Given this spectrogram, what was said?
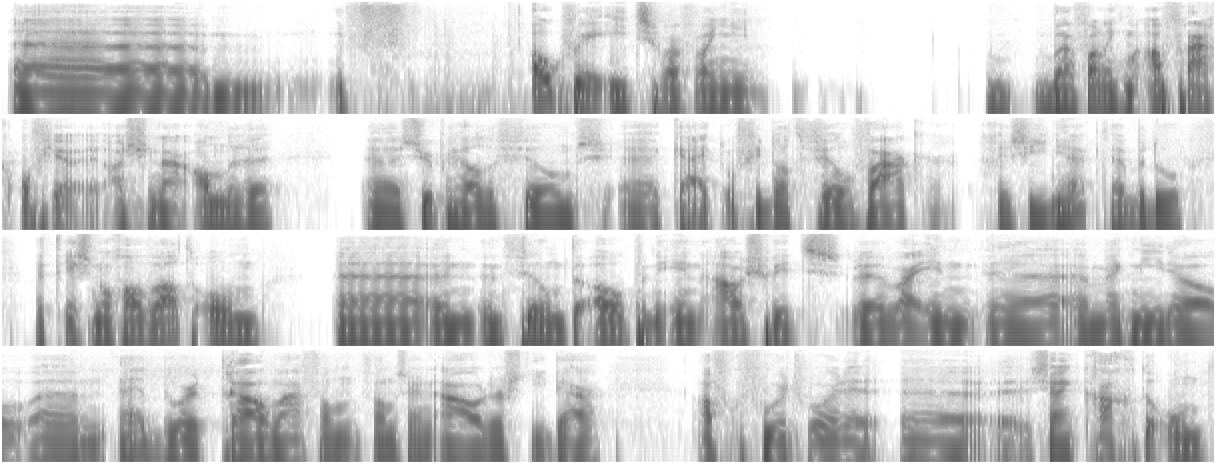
Ehm, ook weer iets waarvan je... Waarvan ik me afvraag of je, als je naar andere eh, superheldenfilms eh, kijkt... of je dat veel vaker gezien hebt. Ik bedoel, het is nogal wat om... een, een film te openen in Auschwitz, waarin Magneto ehm, hè, door het trauma van, van zijn ouders, die daar afgevoerd worden, eh, eh, zijn krachten ont,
